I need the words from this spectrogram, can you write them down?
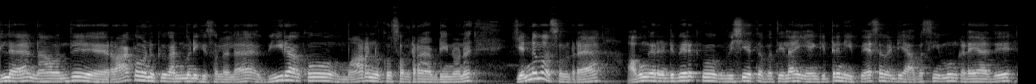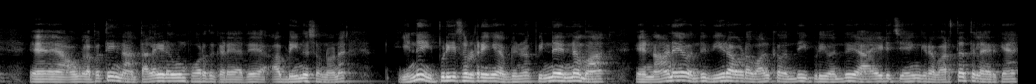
இல்லை நான் வந்து ராகவனுக்கு கண்மணிக்கு சொல்லலை வீராக்கும் மாறனுக்கும் சொல்கிறேன் அப்படின்னோடனே என்னம்மா சொல்கிற அவங்க ரெண்டு பேருக்கும் விஷயத்தை பற்றிலாம் என்கிட்ட நீ பேச வேண்டிய அவசியமும் கிடையாது. அவங்கள பற்றி நான் தலையிடவும் போகிறது கிடையாது அப்படின்னு சொன்னோன்னே என்ன இப்படி சொல்கிறீங்க அப்படின்னா பின்ன என்னம்மா நானே வந்து வீராவோட வாழ்க்கை வந்து இப்படி வந்து ஆயிடுச்சேங்கிற வருத்தத்தில் இருக்கேன்.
